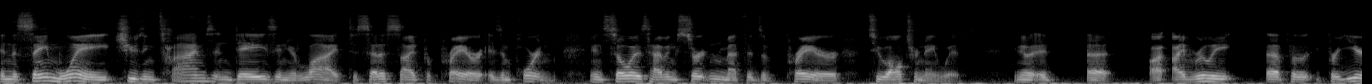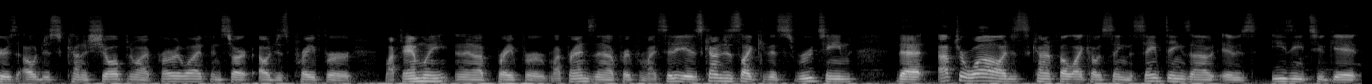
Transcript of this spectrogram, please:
In the same way, choosing times and days in your life to set aside for prayer is important, and so is having certain methods of prayer to alternate with. You know, it. Uh, I, I really uh, for for years I would just kind of show up in my prayer life and start. I would just pray for my family, and then I pray for my friends, and then I pray for my city. It's kind of just like this routine that after a while I just kind of felt like I was saying the same things, and I, it was easy to get.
